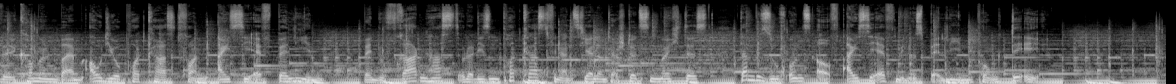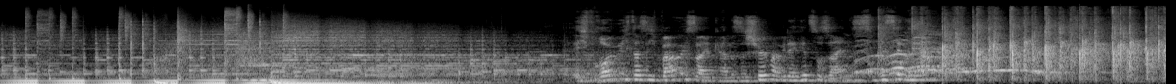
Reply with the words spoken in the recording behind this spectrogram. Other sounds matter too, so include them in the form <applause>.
Willkommen beim Audiopodcast von ICF Berlin. Wenn du Fragen hast oder diesen Podcast finanziell unterstützen möchtest, dann besuch uns auf icf-berlin.de. Ich freue mich, dass ich bei euch sein kann. Es ist schön, mal wieder hier zu sein. Es ist ein bisschen her.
